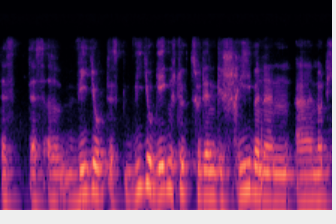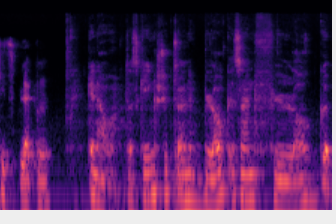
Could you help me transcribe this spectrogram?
das, das also Video, das Videogegenstück zu den geschriebenen äh, Notizblöcken. Genau, das Gegenstück zu einem Blog ist ein Vlog.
